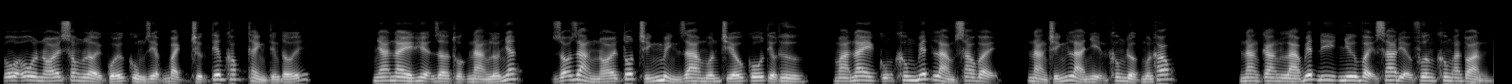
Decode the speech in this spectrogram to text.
ô ô nói xong lời cuối cùng Diệp Bạch trực tiếp khóc thành tiếng tới. Nhà này hiện giờ thuộc nàng lớn nhất, rõ ràng nói tốt chính mình ra muốn chiếu cố tiểu thư, mà nay cũng không biết làm sao vậy, nàng chính là nhịn không được muốn khóc. Nàng càng là biết đi như vậy xa địa phương không an toàn,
